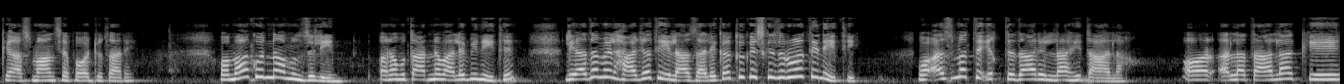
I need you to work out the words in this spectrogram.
کہ آسمان سے فوج اتارے۔ وما کننا منزلین اور ہم اتارنے والے بھی نہیں تھے۔ لہٰذا لیادم الحاجت علاج علی کا کیونکہ اس کی ضرورت ہی نہیں تھی۔ وہ عظمت اقتدار اللہ تعالی اور اللہ تعالی کے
